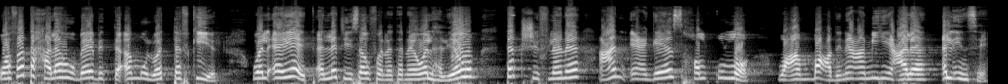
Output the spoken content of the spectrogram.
وفتح له باب التأمل والتفكير. والآيات التي سوف نتناولها اليوم تكشف لنا عن إعجاز خلق الله وعن بعض نعمه على الإنسان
